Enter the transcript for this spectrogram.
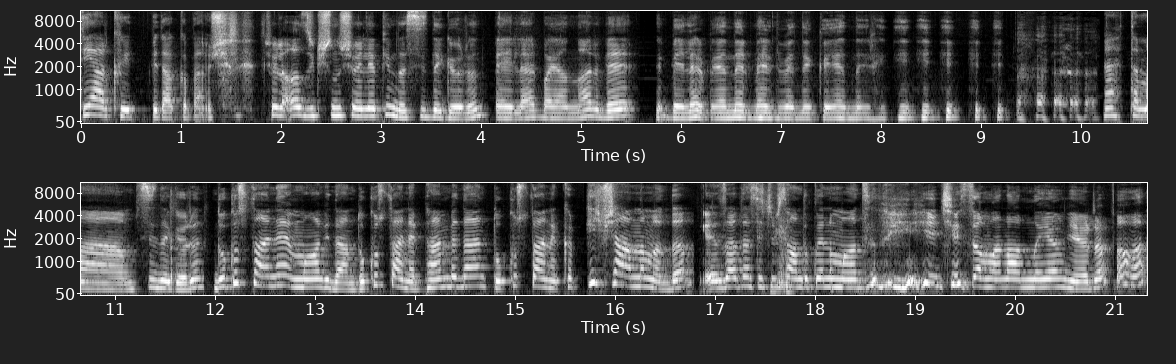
diğer kıyıt... Bir dakika ben şöyle, şöyle azıcık şunu şöyle yapayım da siz de görün. Beyler, bayanlar ve Beyler beğenler merdivenden kayanlar. Heh tamam siz de görün. 9 tane maviden, 9 tane pembeden, 9 tane kır... Hiçbir şey anlamadım. E, zaten seçim sandıklarının mantığını hiçbir zaman anlayamıyorum. Ama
